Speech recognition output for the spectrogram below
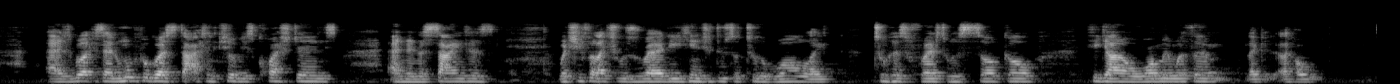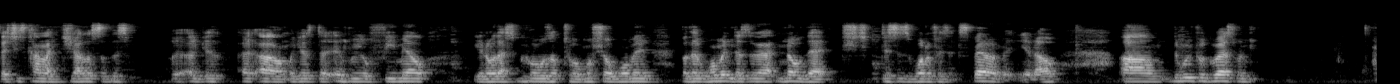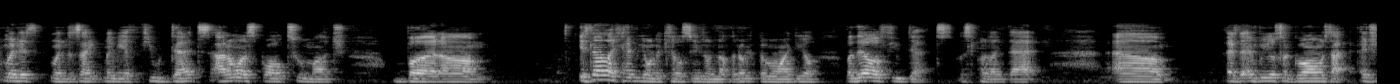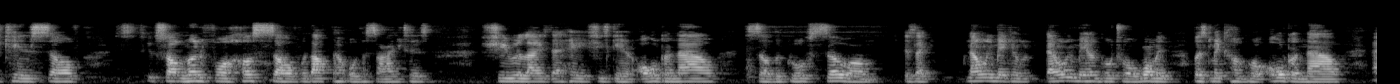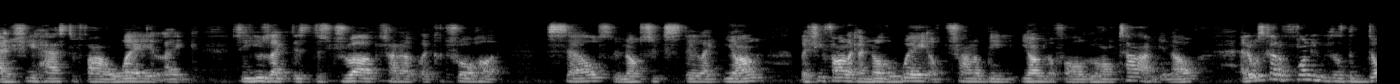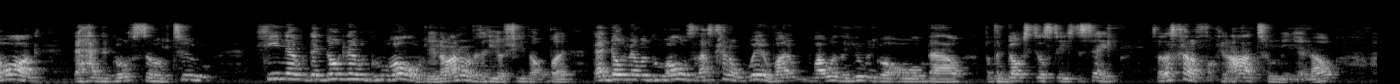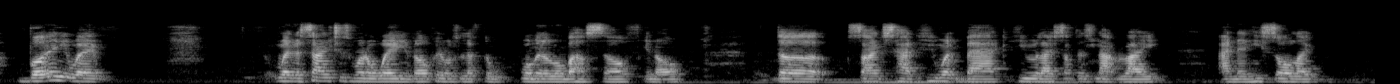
As like I said, the movie progressed to asking curious questions, and then the scientist, when she felt like she was ready, he introduced her to the world, like to his friends, to his circle. He got a woman with him, like like a that she's kind of like jealous of this, against, uh, um, against the embryo female, you know, that grows up to a mature woman. But the woman does not know that she, this is one of his experiment, you know. Um, the movie progressed when when it's when it's like maybe a few deaths. I don't want to spoil too much, but um, it's not like heavy on the kill scenes or nothing. Don't get the wrong idea. But there are a few deaths. Let's put it like that. Um, as the embryo start growing, start educating itself, start learning for herself without the help of the scientist. She realized that hey, she's getting older now, so the growth serum is like not only making not only make her go to a woman, but it's making her grow older now, and she has to find a way like she used like this this drug trying to like control her cells, you know, so stay like young. But she found like another way of trying to be younger for a long time, you know. And it was kind of funny because the dog that had the growth serum too, he never the dog never grew old, you know. I don't know if it's he or she though, but that dog never grew old, so that's kind of weird. Why why would the human grow old now, but the dog still stays the same? So that's kind of fucking odd to me, you know. But anyway, when the scientists went away, you know, pretty much left the woman alone by herself, you know. The scientist had he went back, he realized something's not right, and then he saw like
